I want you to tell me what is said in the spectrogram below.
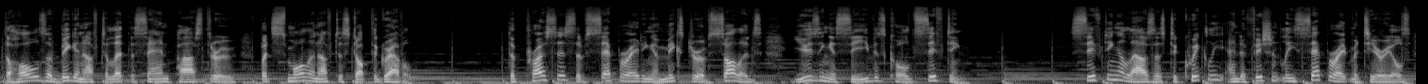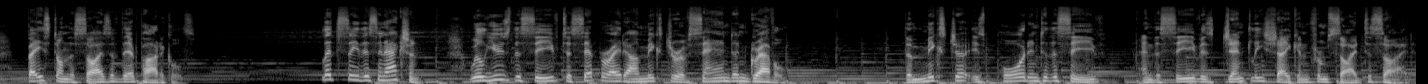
The holes are big enough to let the sand pass through, but small enough to stop the gravel. The process of separating a mixture of solids using a sieve is called sifting. Sifting allows us to quickly and efficiently separate materials based on the size of their particles. Let's see this in action. We'll use the sieve to separate our mixture of sand and gravel. The mixture is poured into the sieve and the sieve is gently shaken from side to side.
